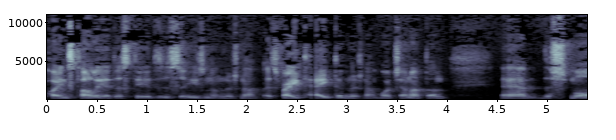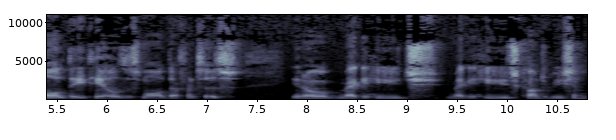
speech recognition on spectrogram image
points tally at this stage of the season, and there's not. It's very tight, and there's not much in it. And um, the small details, the small differences, you know, make a huge make a huge contribution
